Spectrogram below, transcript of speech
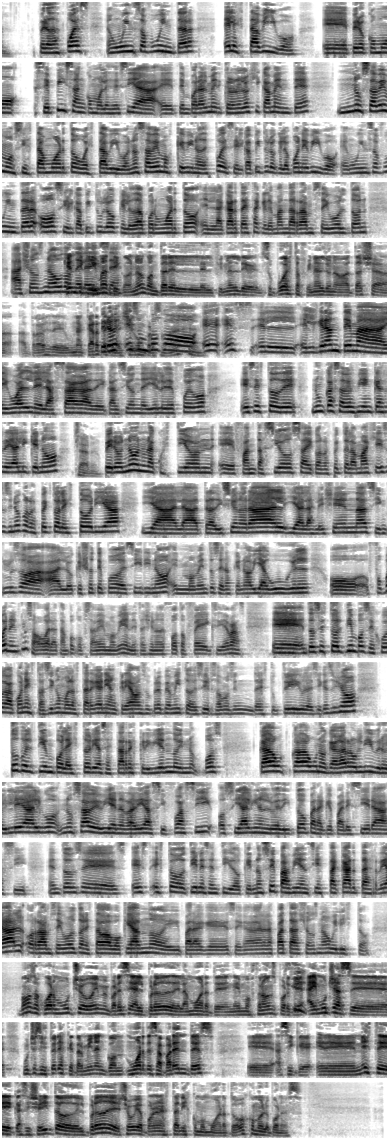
Pero después, en Winds of Winter, él está vivo. Eh, pero como se pisan, como les decía, eh, temporalmente, cronológicamente, no sabemos si está muerto o está vivo. No sabemos qué vino después, si el capítulo que lo pone vivo en Winds of Winter o si el capítulo que lo da por muerto en la carta esta que le manda Ramsay Bolton a Jon Snow, Qué donde le dice... anticlimático, ¿no? Contar el, el final de supuesto final de una batalla a través de una carta Pero que le es un poco, personaje. eh, es el, el gran tema igual de la saga de Canción de Hielo y de Fuego, es esto de nunca sabes bien qué es real y qué no, Claro. pero no en una cuestión eh, fantasiosa y con respecto a la magia y eso, sino con respecto a la historia y a la tradición oral y a las leyendas e incluso a, a lo que yo te puedo decir y no en momentos en los que no había Google o, bueno, incluso ahora tampoco sabemos bien, está lleno de fotos fakes y demás. Eh, entonces todo el tiempo se juega con esto, así como los Targaryen creaban su propio mito de decir somos indestructibles y qué sé yo, todo el tiempo la historia se está reescribiendo y no, vos cada, cada uno que agarra un libro y lee algo no sabe bien en realidad si fue así o si alguien lo editó para que pareciera así. Entonces, es, esto tiene sentido, que no sepas bien si esta carta es real o Ramsay Bolton estaba boqueando y para que se cagaran las patas Jon Snow y listo. Vamos a jugar mucho hoy, me parece, al pro de la muerte en Game of Thrones, porque Sí. hay muchas, eh, muchas historias que terminan con muertes aparentes. eh, así que en este casillerito del PRODE yo voy a poner a Stannis como muerto. ¿Vos cómo lo pones?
